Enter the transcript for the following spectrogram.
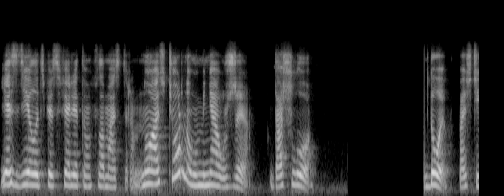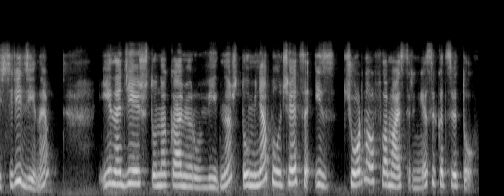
Я сделала теперь с фиолетовым фломастером. Ну а с черным у меня уже дошло до почти середины. И надеюсь, что на камеру видно, что у меня получается из черного фломастера несколько цветов.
